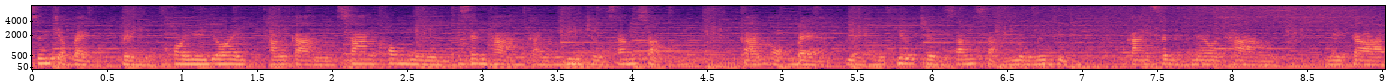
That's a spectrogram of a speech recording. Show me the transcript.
ซึ่งจะแบ่งเป็นข้อย่อยๆ ทั้งการสร้างข้อมูล เส้นทางการท่องเที่ยวเชิงสร้างสรรค์การออกแบบแหล่งท่องเที่ยวเชิงสร้างสรรค์รวมไปถึงการเสนอแนวทาง ในการ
